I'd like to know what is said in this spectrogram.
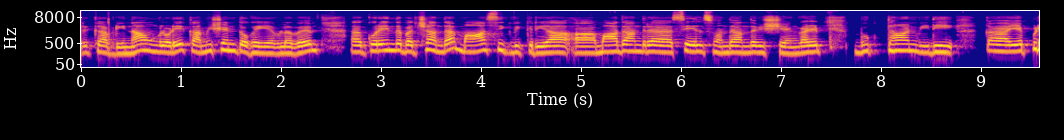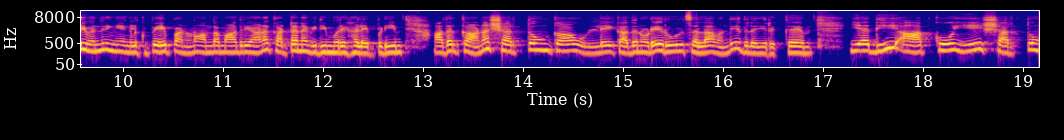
இருக்குது அப்படின்னா உங்களுடைய கமிஷன் தொகை எவ்வளவு அஹ், குறைந்தபட்சம் அந்த மாசிக் விக்ரியா அஹ், மாதாந்திர சேல்ஸ் வந்து அந்த விஷயங்கள் புக்தான் விதி க எப்படி வந்து நீங்கள் எங்களுக்கு பே பண்ணணும் அந்த மாதிரியான கட்டண விதிமுறைகள் எப்படி அதற்கான ஷர்த்தோங்கா உல்லேக் அதனுடைய ரூல்ஸ் எல்லாம் வந்து இதில் இருக்குது यदि आपको ये शर्तों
